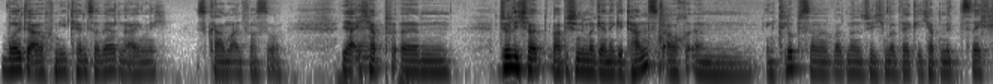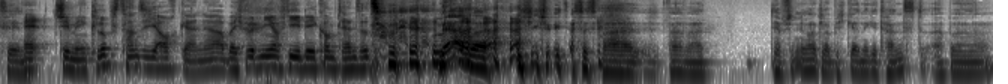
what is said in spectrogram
wollte auch nie Tänzer werden eigentlich. Es kam einfach so. Ja, okay. ich habe ähm, natürlich habe ich schon immer gerne getanzt, auch ähm, in Clubs, da war man natürlich immer weg. Ich habe mit 16. Hey, Jimmy, in Clubs tanze ich auch gerne, ja, aber ich würde nie auf die Idee kommen, Tänzer zu werden. Ja, aber ich, ich, also es war, war, war ich habe schon immer, glaube ich, gerne getanzt, aber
